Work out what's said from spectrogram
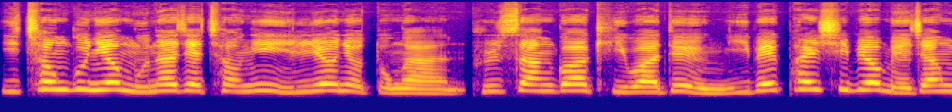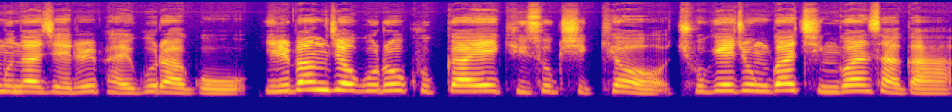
2009년 문화재청이 1년여 동안 불상과 기와 등 280여 매장 문화재를 발굴하고 일방적으로 국가에 귀속시켜 조계종과 진관사가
